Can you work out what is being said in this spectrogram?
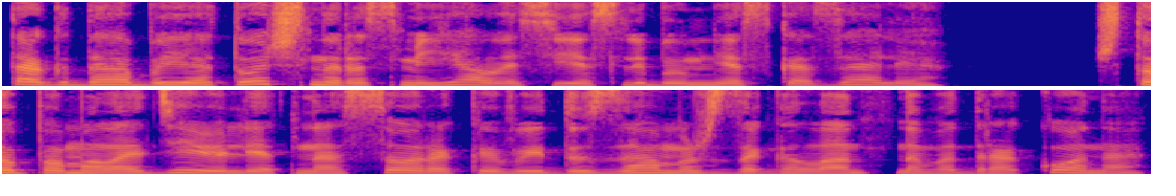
Тогда бы я точно рассмеялась, если бы мне сказали, что помолодею лет на сорок и выйду замуж за галантного дракона,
